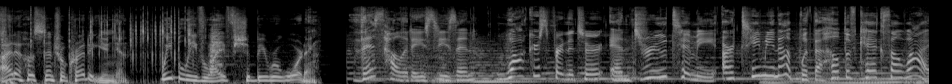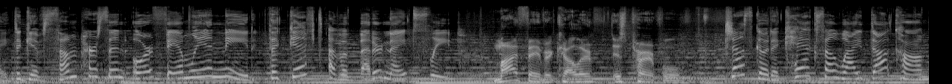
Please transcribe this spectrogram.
Idaho Central Credit Union. We believe life should be rewarding. This holiday season, Walker's Furniture and Drew Timme are teaming up with the help of KXLY to give some person or family in need the gift of a better night's sleep. My favorite color is purple. Just go to KXLY.com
